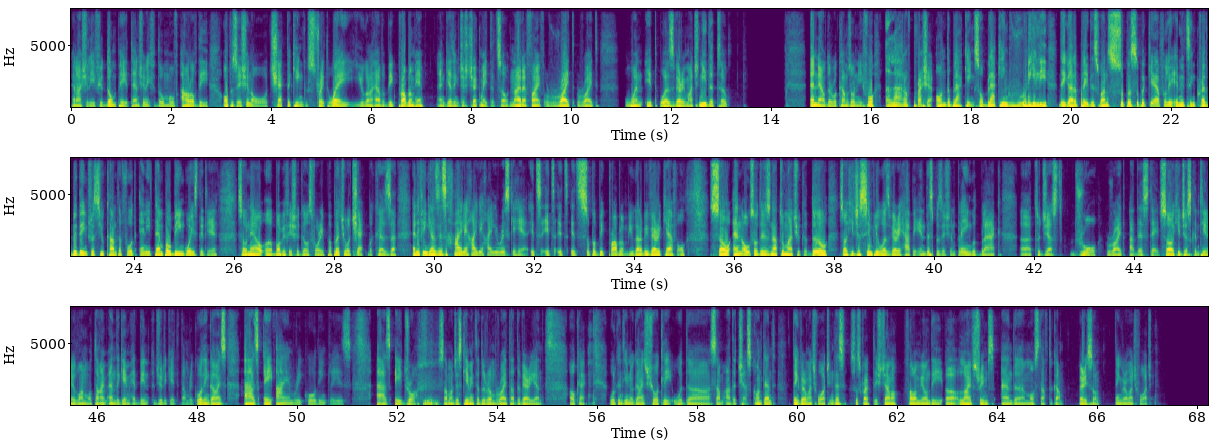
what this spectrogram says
And actually, if you don't pay attention, if you don't move out of the opposition or check the king straight away, you're going to have a big problem here and getting just checkmated. So knight f5, right, right, when it was very much needed to. And now the rook comes on e4. A lot of pressure on the black king. So black king really, they got to play this one super, super carefully. And it's incredibly dangerous. You can't afford any tempo being wasted here. So now uh, Bobby Fischer goes for a perpetual check because uh, anything else is highly, highly, highly risky here. It's, it's, it's, it's super big problem. You got to be very careful. So, and also there's not too much you could do. So he just simply was very happy in this position playing with black uh, to just draw right at this stage. So he just continued one more time and the game had been adjudicated. I'm recording guys as a, I am recording please, as a draw. Someone just came into the room right at the very end. Okay, we'll continue guys shortly with uh, some other chess content. Thank you very much for watching this. Subscribe to this channel, follow me on the uh, live streams and uh, more stuff to come very soon. Thank you very much for watching.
